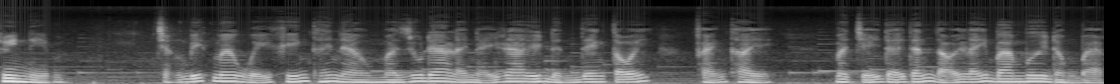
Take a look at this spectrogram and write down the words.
Suy niệm. Chẳng biết ma quỷ khiến thế nào mà Juda lại nảy ra ý định đen tối, phản thầy, mà chỉ để đánh đổi lấy 30 đồng bạc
